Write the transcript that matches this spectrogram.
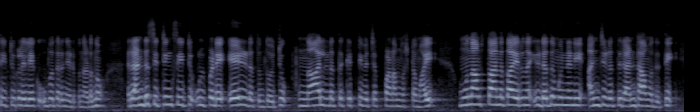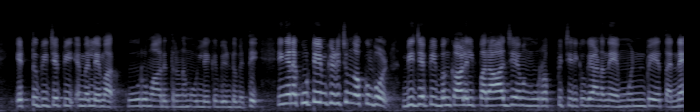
സീറ്റുകളിലേക്ക് ഉപതെരഞ്ഞെടുപ്പ് നടന്നു. രണ്ട് സിറ്റിംഗ് സീറ്റ് ഉൾപ്പെടെ ഏഴിടത്തും തോറ്റു. നാലിടത്ത് കെട്ടിവെച്ച പണം നഷ്ടമായി. മൂന്നാം സ്ഥാനത്തായിരുന്ന ഇടതുമുന്നണി അഞ്ചിടത്ത് രണ്ടാമതെത്തി. എട്ട് B J P M L എമാർ കൂറുമാറി തൃണമൂലിലേക്ക് വീണ്ടും എത്തി. ഇങ്ങനെ കൂട്ടിയും കിഴിച്ചും നോക്കുമ്പോൾ ബി ജെ പി ബംഗാളിൽ പരാജയം ഉറപ്പിച്ചിരിക്കുകയാണെന്നേ മുൻപേ തന്നെ.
